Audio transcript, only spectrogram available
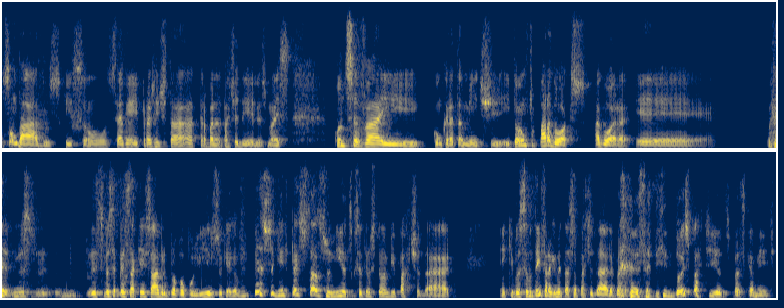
são dados que são, servem aí para a gente estar tá trabalhando a partir deles. Mas quando você vai concretamente. Então é um paradoxo. Agora, é... se você pensar que isso abre para o populismo, pensa o seguinte: pensa os Estados Unidos, que você tem um sistema bipartidário, em que você não tem fragmentação partidária, você tem dois partidos, basicamente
